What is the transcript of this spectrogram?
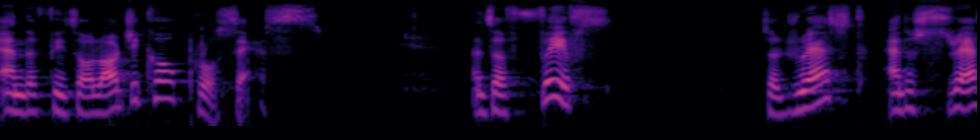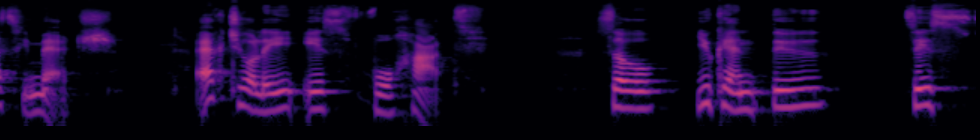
and physiological process. And the fifth, the rest and stress image, actually is for heart. So you can do this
